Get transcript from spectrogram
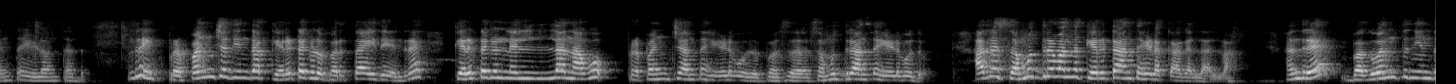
ಅಂತ ಹೇಳುವಂಥದ್ದು ಅಂದ್ರೆ ಈ ಪ್ರಪಂಚದಿಂದ ಕೆರೆಟಗಳು ಬರ್ತಾ ಇದೆ ಅಂದ್ರೆ ಕೆರೆಟಗಳನ್ನೆಲ್ಲ ನಾವು ಪ್ರಪಂಚ ಅಂತ ಹೇಳ್ಬೋದು ಸಮುದ್ರ ಅಂತ ಹೇಳ್ಬೋದು. ಆದ್ರೆ ಸಮುದ್ರವನ್ನ ಕೆರಟ ಅಂತ ಹೇಳಕ್ಕಾಗಲ್ಲ ಅಲ್ವಾ? ಅಂದ್ರೆ ಭಗವಂತನಿಂದ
